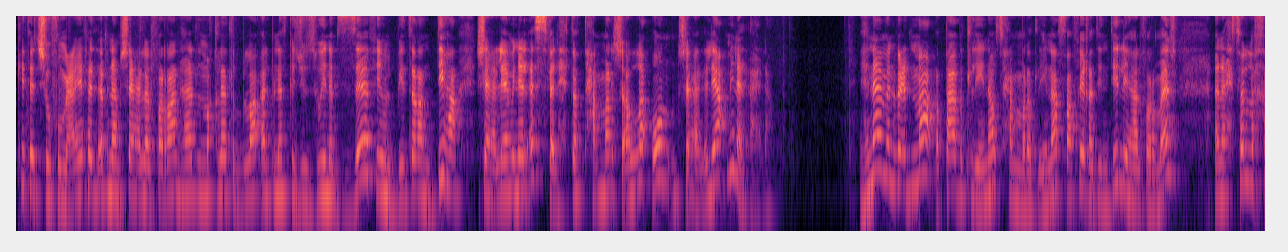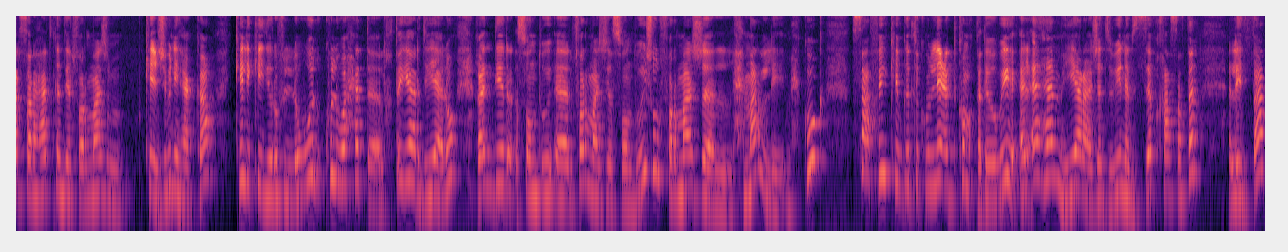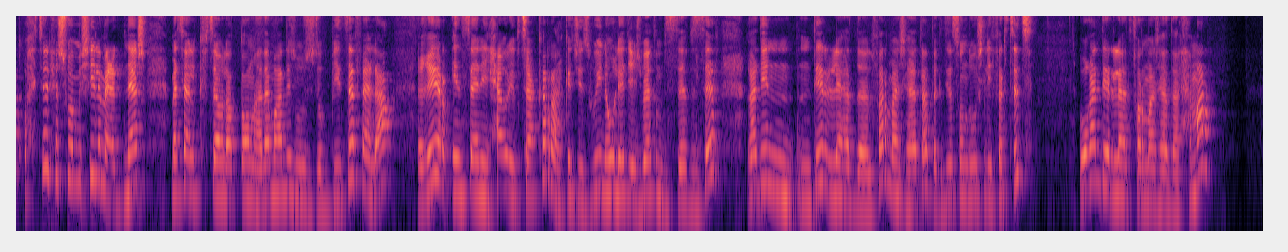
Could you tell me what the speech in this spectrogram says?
كي تشوفوا معايا في هاد الافنان مشعله الفران. هاد المقلات البلا البنات كتجي زوينة بزاف فيهم البيتزا. غنديها شاعله من الأسفل حتى تحمر إن شاء الله ونشعل عليها من الأعلى. هنا من بعد ما طابت لينا وتحمرت لينا صافي غادي ندير ليها الفرماج. أنا حتى الأخر صراحة كندير الفرماج كيعجبني هكا. كاين اللي كيديروا في الأول كل واحد الاختيار ديالو. غندير صندوي الفرماج ديال الساندويتش والفرماج الأحمر اللي محكوك. صافي كيف قلت لكم اللي عندكم قضيو به. الأهم هي راه جات زوينة بزاف خاصة la pâte وحتى الحشوه ماشي إلا ما عندناش مثلا الكفتة ولا الطون هذا ما غاديش نوجدو بيتزا فلا غير إنسان يحاول يبتكر راه كتجي زوينة. ولادي عجباتهم بزاف بزاف. غادي ندير على هذا الفرماج هذا داك ديال الساندويتش اللي فرتت. وغندير لهاد الفرماج هذا الحمر.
